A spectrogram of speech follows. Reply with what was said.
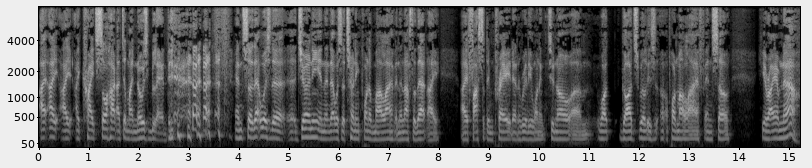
I, I, I, I cried so hard until my nose bled. and so that was the uh, journey and then that was the turning point of my life. And then after that, I, I fasted and prayed and really wanted to know, um, what God's will is upon my life. And so here I am now.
